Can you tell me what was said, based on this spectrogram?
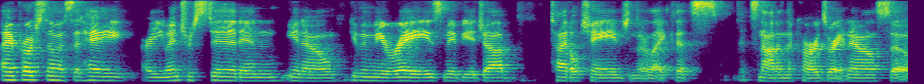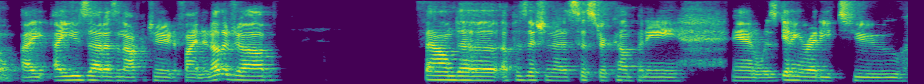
I approached them. I said, Hey, are you interested in, you know, giving me a raise, maybe a job title change? And they're like, that's, that's not in the cards right now. So I, I use that as an opportunity to find another job, found a, a position at a sister company and was getting ready to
